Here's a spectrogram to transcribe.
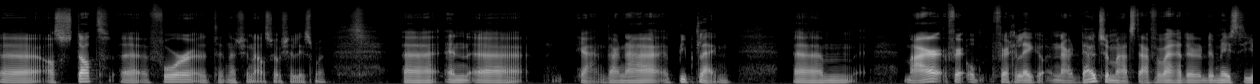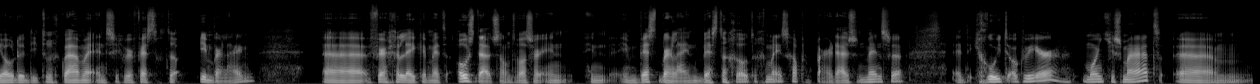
uh, als stad uh, voor het nationaal socialisme. Uh, en uh, ja, daarna piepklein. Um, maar ver, op, vergeleken naar Duitse maatstaven waren er de meeste Joden die terugkwamen en zich weer vestigden in Berlijn. Uh, vergeleken met Oost-Duitsland was er in, in, in West-Berlijn best een grote gemeenschap, een paar duizend mensen. Het groeit ook weer, mondjesmaat. Um,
